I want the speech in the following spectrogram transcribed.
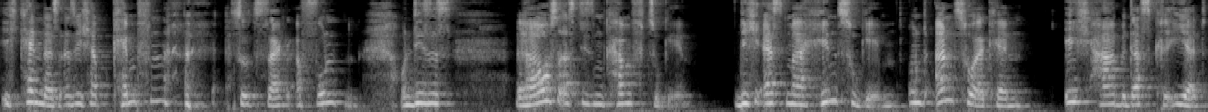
ich kenne das. Also ich habe Kämpfen sozusagen erfunden. Und dieses raus aus diesem Kampf zu gehen, dich erstmal hinzugeben und anzuerkennen, ich habe das kreiert.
